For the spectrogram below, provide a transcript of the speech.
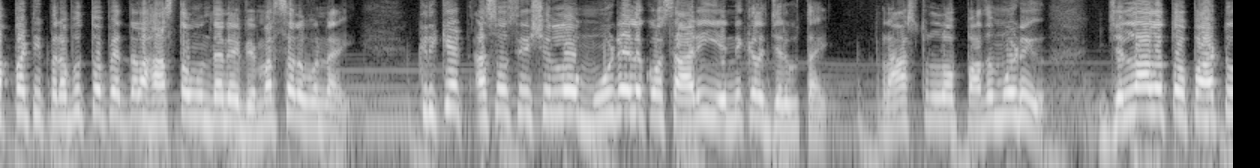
అప్పటి ప్రభుత్వ పెద్దల హస్తం ఉందనే విమర్శలు ఉన్నాయి. క్రికెట్ అసోసియేషన్లో మూడేళ్ళకోసారి ఎన్నికలు జరుగుతాయి. రాష్ట్రంలో పదమూడు జిల్లాలతో పాటు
